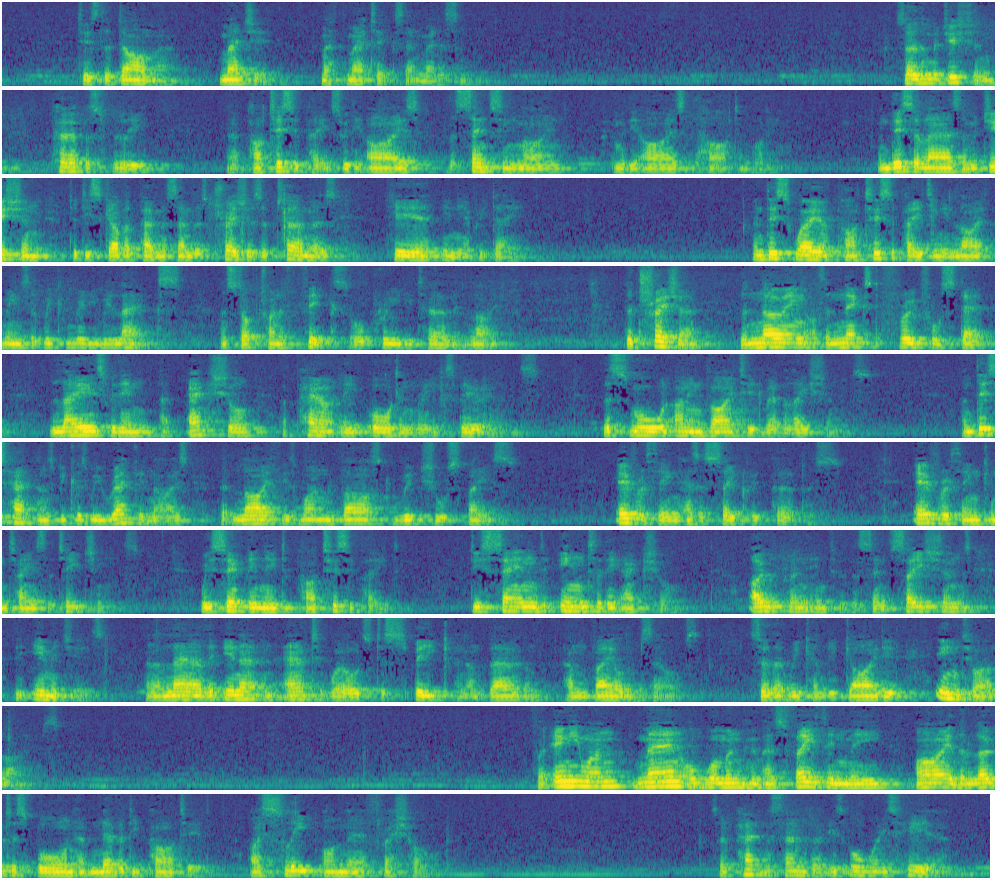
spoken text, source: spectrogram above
Tis the Dharma, magic, mathematics and medicine. So the magician purposefully uh, participates with the eyes of the sensing mind and with the eyes of the heart and body. And this allows the magician to discover Padmasambhava's treasures of termas here in the everyday. And this way of participating in life means that we can really relax and stop trying to fix or predetermine life. The treasure, the knowing of the next fruitful step, lays within an actual, apparently ordinary experience, the small, uninvited revelations. And this happens because we recognize that life is one vast ritual space. Everything has a sacred purpose. Everything contains the teachings. We simply need to participate, descend into the actual, open into the sensations, the images, and allow the inner and outer worlds to speak and unveil, unveil themselves so that we can be guided into our lives. For anyone, man or woman, who has faith in me, I, the lotus born, have never departed. I sleep on their threshold. So Padmasambhava is always here,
